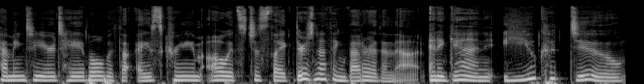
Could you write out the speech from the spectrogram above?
coming to your table with the ice cream. Oh, it's just like there's nothing better than that. And again, you could do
